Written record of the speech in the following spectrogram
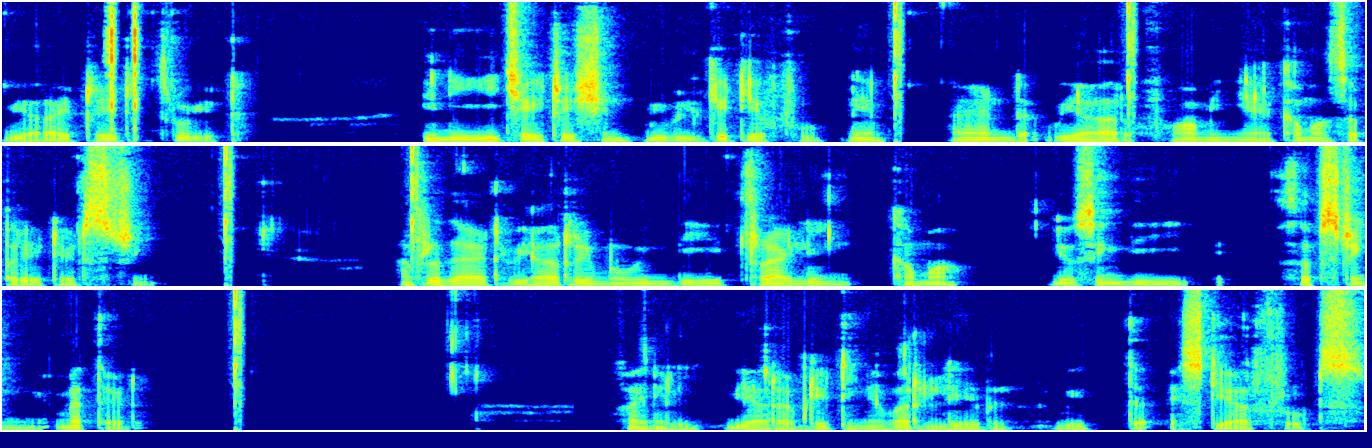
We are iterating through it in each iteration we will get a fruit name and we are forming a comma separated string. After that we are removing the trailing comma using the substring method. Finally we are updating our label with the str fruits.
